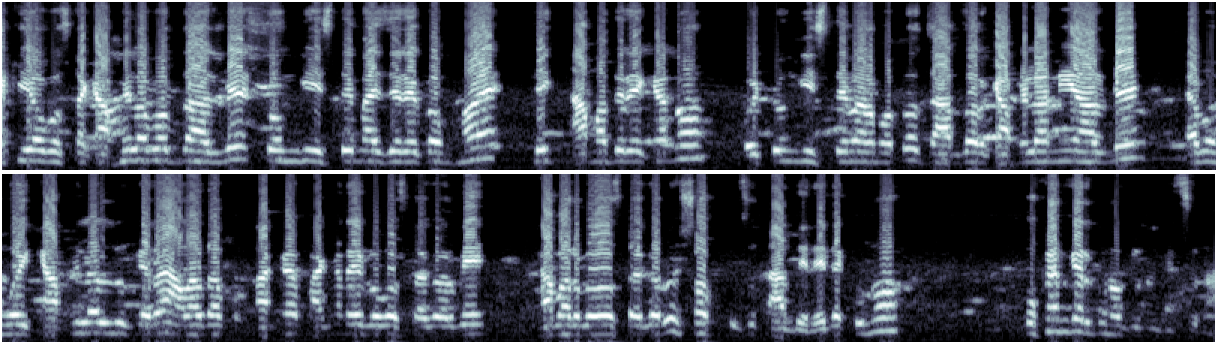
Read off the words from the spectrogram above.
একই অবস্থা কাফেলাবদ্ধ আসবে টঙ্গি ইস্তেমায় যেরকম হয় ঠিক আমাদের এখানেও ওই টঙ্গি ইস্তেমার মতো যার যার কাফেলা নিয়ে আসবে এবং ওই কাফেলার লোকেরা আলাদা পাকা পাকানের ব্যবস্থা করবে খাবার ব্যবস্থা করবে সবকিছু তাদের। এটা কোনো ওখানকার কোনো কোনো কিছু না।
